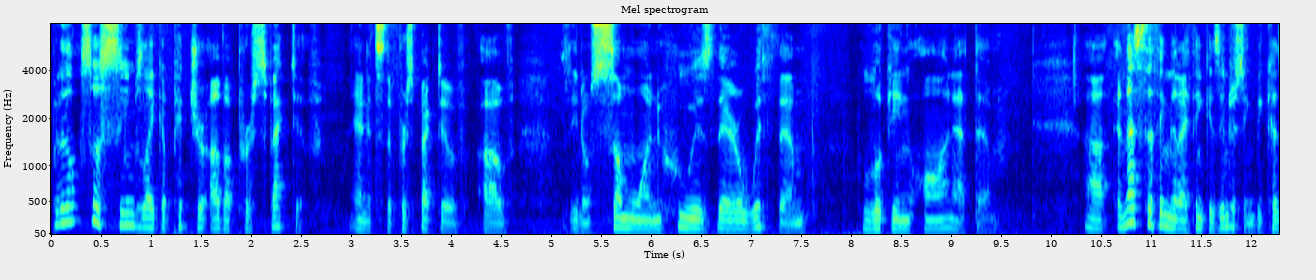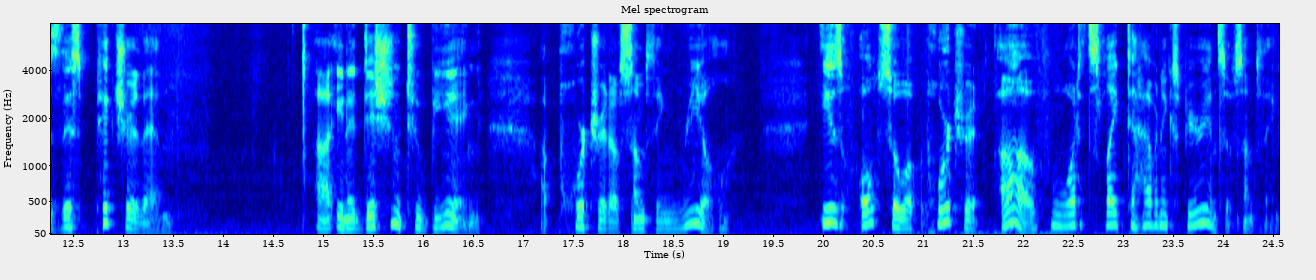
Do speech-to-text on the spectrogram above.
but it also seems like a picture of a perspective, and it's the perspective of you know someone who is there with them looking on at them uh, and that's the thing that i think is interesting because this picture then uh, in addition to being a portrait of something real is also a portrait of what it's like to have an experience of something.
